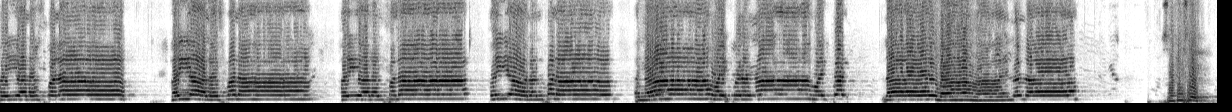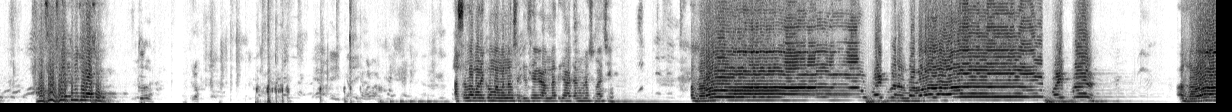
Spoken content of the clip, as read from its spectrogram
هيا على الصلاة هيا على الفلاح هيا على الفلاح هيا على الفلاح الله أكبر الله أكبر لا إله إلا الله শাকিল শেখ আসিফ শেখ তুমি চলে আসো আসসালামু আলাইকুম, আমার নাম শাকিল শেখ, আমরা থেকে আজান বলে শোনাচ্ছি আল্লাহু আকবার আল্লাহু আকবার। আল্লাহু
